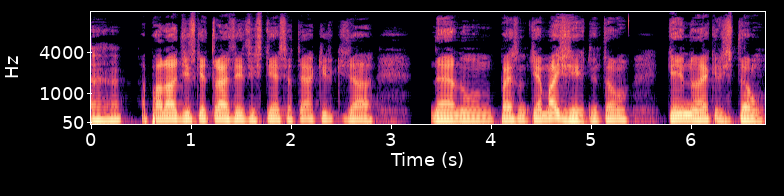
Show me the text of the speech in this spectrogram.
Uhum. A palavra diz que ele traz à existência até aquilo que já, né, não, parece que não tinha mais jeito. Então, quem não é cristão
